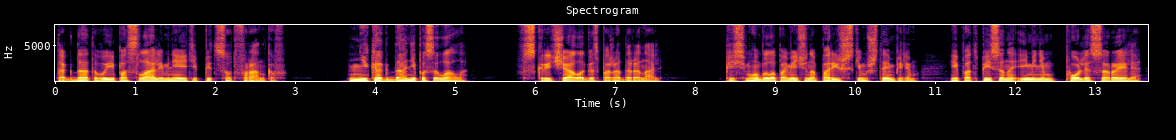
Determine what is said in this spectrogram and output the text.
Тогда-то вы и послали мне эти пятьсот франков. Никогда не посылала, — вскричала госпожа Дереналь. Письмо было помечено парижским штемпелем и подписано именем Поля Сореля —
